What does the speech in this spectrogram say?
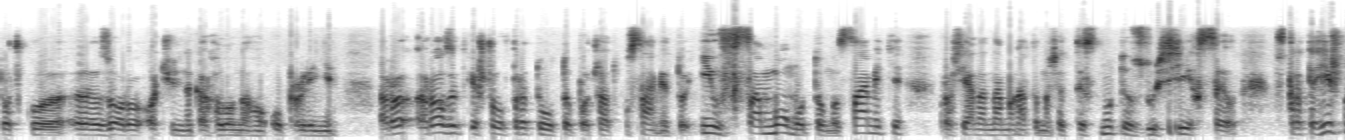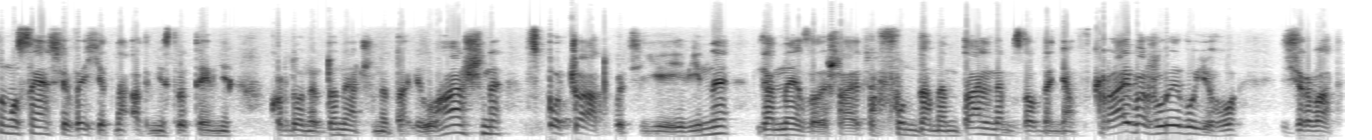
точку е, зору очільника головного управління Ро- розвідки, що впритул до початку саміту, і в самому тому саміті росіяни намагатимуться тиснути з усіх сил в стратегічному сенсі. Вихід на адміністративні кордони Донеччини та і Луганщини з початку цієї війни для них залишається фундаментальним завданням. Вкрай важливо його зірвати.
